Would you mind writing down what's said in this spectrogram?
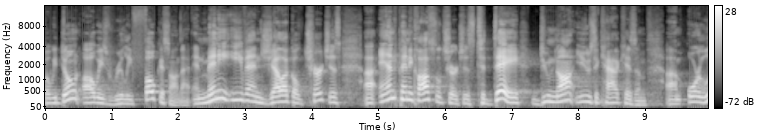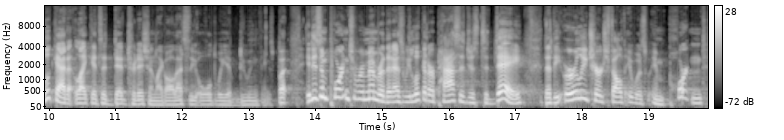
But we don't always really focus on that. And many evangelical churches uh, and Pentecostal churches today do not use a catechism um, or look at it like it's a dead tradition, like, oh, that's the old way of doing things. But it is important to remember that as we look at our passages today, that the early church felt it was important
